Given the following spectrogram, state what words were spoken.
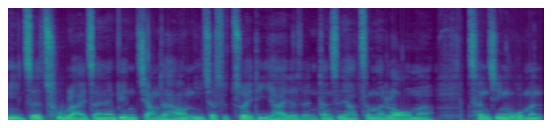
你这出来在那边讲的好像你就是最厉害的人，但是要这么 low 吗？曾经我们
